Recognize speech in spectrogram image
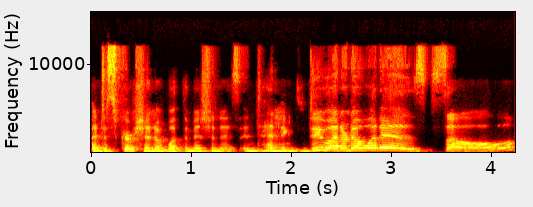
a description of what the mission is intending to do, I don't know what is. So,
